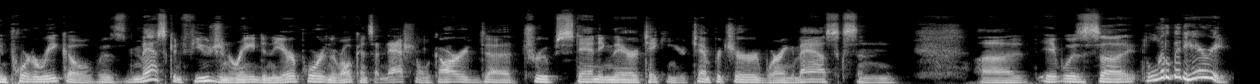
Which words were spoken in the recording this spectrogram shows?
in Puerto Rico was mass confusion reigned in the airport, and there were all kinds of National Guard uh, troops standing there, taking your temperature, wearing masks, and uh, it was uh, a little bit hairy.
